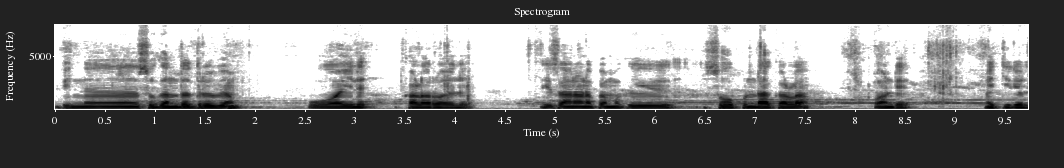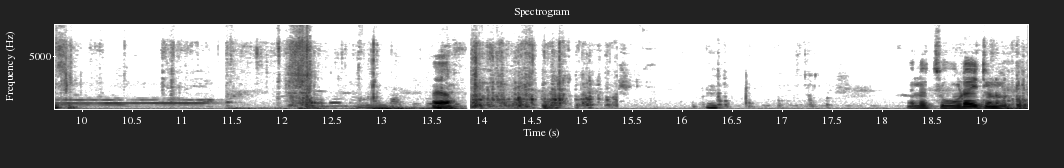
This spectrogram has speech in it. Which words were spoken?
പിന്നെ സുഗന്ധദ്രവ്യം ഓയിൽ കളർ ഓയിൽ ഈ സാധനമാണ് ഇപ്പം നമുക്ക് സോപ്പ് ഉണ്ടാക്കാനുള്ള വേണ്ട മെറ്റീരിയൽസ് അതെയോ നല്ല ചൂടായിട്ടാണ് കിട്ടും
